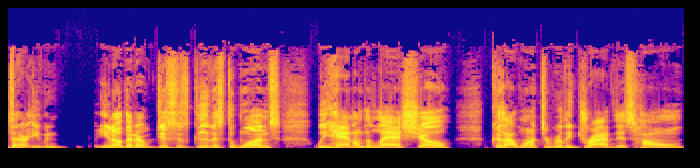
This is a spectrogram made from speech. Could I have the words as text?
that are even you know that are just as good as the ones we had on the last show because I wanted to really drive this home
